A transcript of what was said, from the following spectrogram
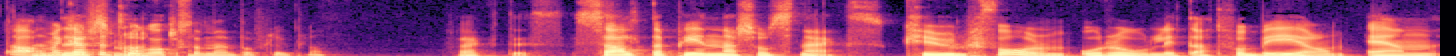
ja, men är kanske smart. tåg också men på flygplan. Faktiskt. Salta pinnar som snacks. Kul form och roligt att få be om en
